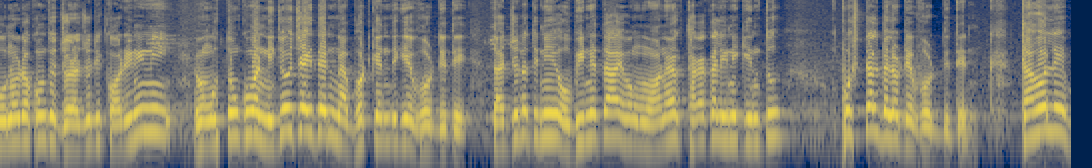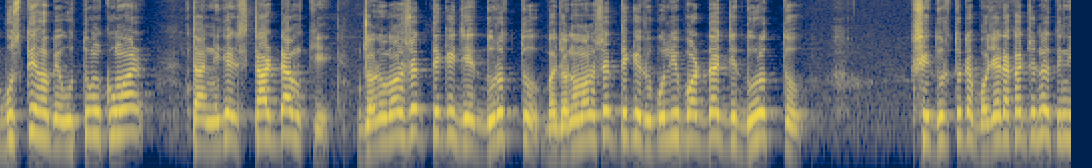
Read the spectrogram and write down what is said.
কোনো রকম তো জোরাজুরি করেনি এবং উত্তম কুমার নিজেও চাইতেন না ভোট কেন্দ্রে গিয়ে ভোট দিতে। তার জন্য তিনি অভিনেতা এবং মহানায়ক থাকাকালীনই কিন্তু পোস্টাল ব্যালটে ভোট দিতেন। তাহলে বুঝতে হবে উত্তম কুমার তার নিজের স্টারডামকে, জনমানুষের থেকে যে দূরত্ব বা জনমানুষের থেকে রূপলী পর্দার যে দূরত্ব, সেই দূরত্বটা বজায় রাখার জন্য তিনি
